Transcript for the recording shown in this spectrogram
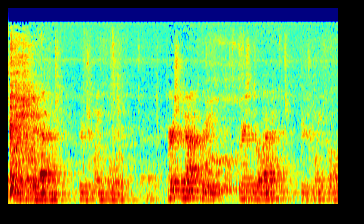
3, verses 11 through 24. 1 John 3, verses 11 through 24.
